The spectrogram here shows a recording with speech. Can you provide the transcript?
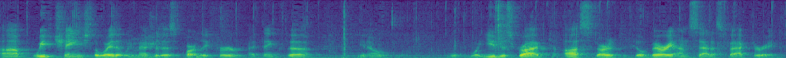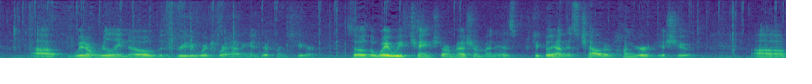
Uh, we've changed the way that we measure this, partly for, I think, the, you know, what you described to us started to feel very unsatisfactory. Uh, we don't really know the degree to which we're having a difference here. So the way we've changed our measurement is, particularly on this childhood hunger issue, uh,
